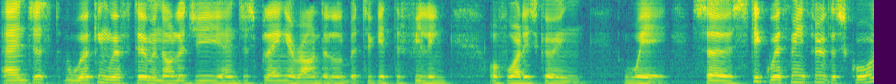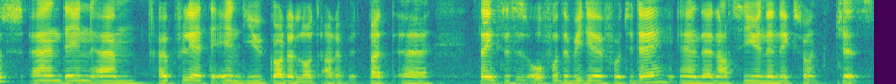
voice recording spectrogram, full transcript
and just working with terminology and just playing around a little bit to get the feeling of what is going where. So stick with me through this course, and then um, hopefully at the end you got a lot out of it. But uh, Thanks, this is all for the video for today, and then I'll see you in the next one. Cheers.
